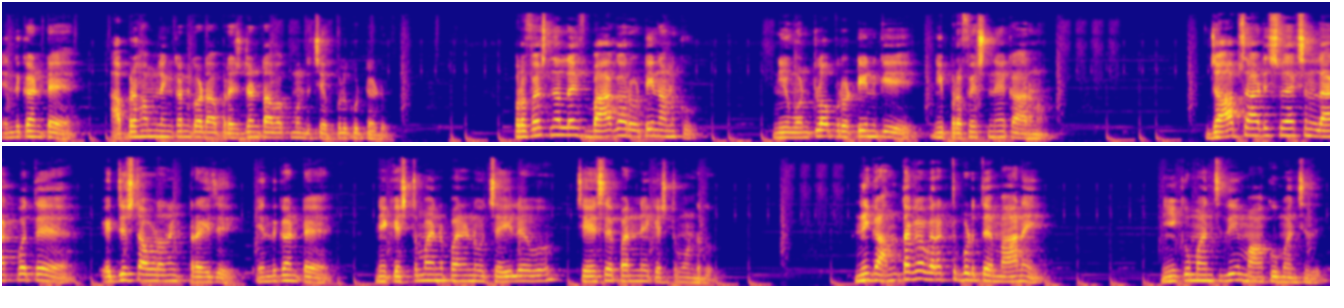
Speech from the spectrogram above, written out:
ఎందుకంటే అబ్రహం లింకన్ కూడా ప్రెసిడెంట్ అవ్వకముందు చెప్పులు కుట్టాడు. ప్రొఫెషనల్ లైఫ్ బాగా రొటీన్ అనుకు. నీ ఒంట్లో ప్రోటీన్కి నీ ప్రొఫెషనే కారణం. జాబ్ సాటిస్ఫాక్షన్ లేకపోతే అడ్జస్ట్ అవ్వడానికి ట్రై చేయి. ఎందుకంటే నీకు ఇష్టమైన పని నువ్వు చేయలేవు చేసే పని నీకు ఇష్టం ఉండదు. నీకు అంతగా విరక్తి పుడితే మానేయి. నీకు మంచిది మాకు మంచిది.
